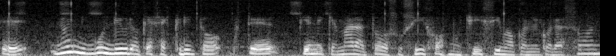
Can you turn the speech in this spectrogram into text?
eh, no hay ningún libro que haya escrito, usted tiene que amar a todos sus hijos muchísimo con el corazón.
